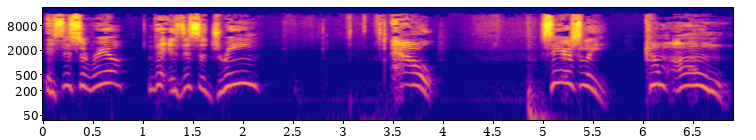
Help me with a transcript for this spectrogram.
Is this a real? Is this a dream? Ow! Seriously, come on.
